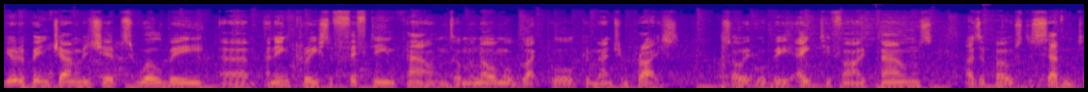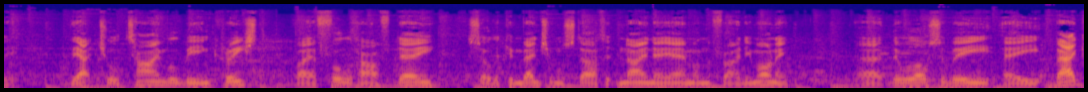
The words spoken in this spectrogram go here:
European Championships will be um, an increase of £15 on the normal Blackpool convention price. So it will be £85 as opposed to 70 the actual time will be increased by a full half day, so the convention will start at 9 a.m. on the Friday morning. Uh, there will also be a bag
